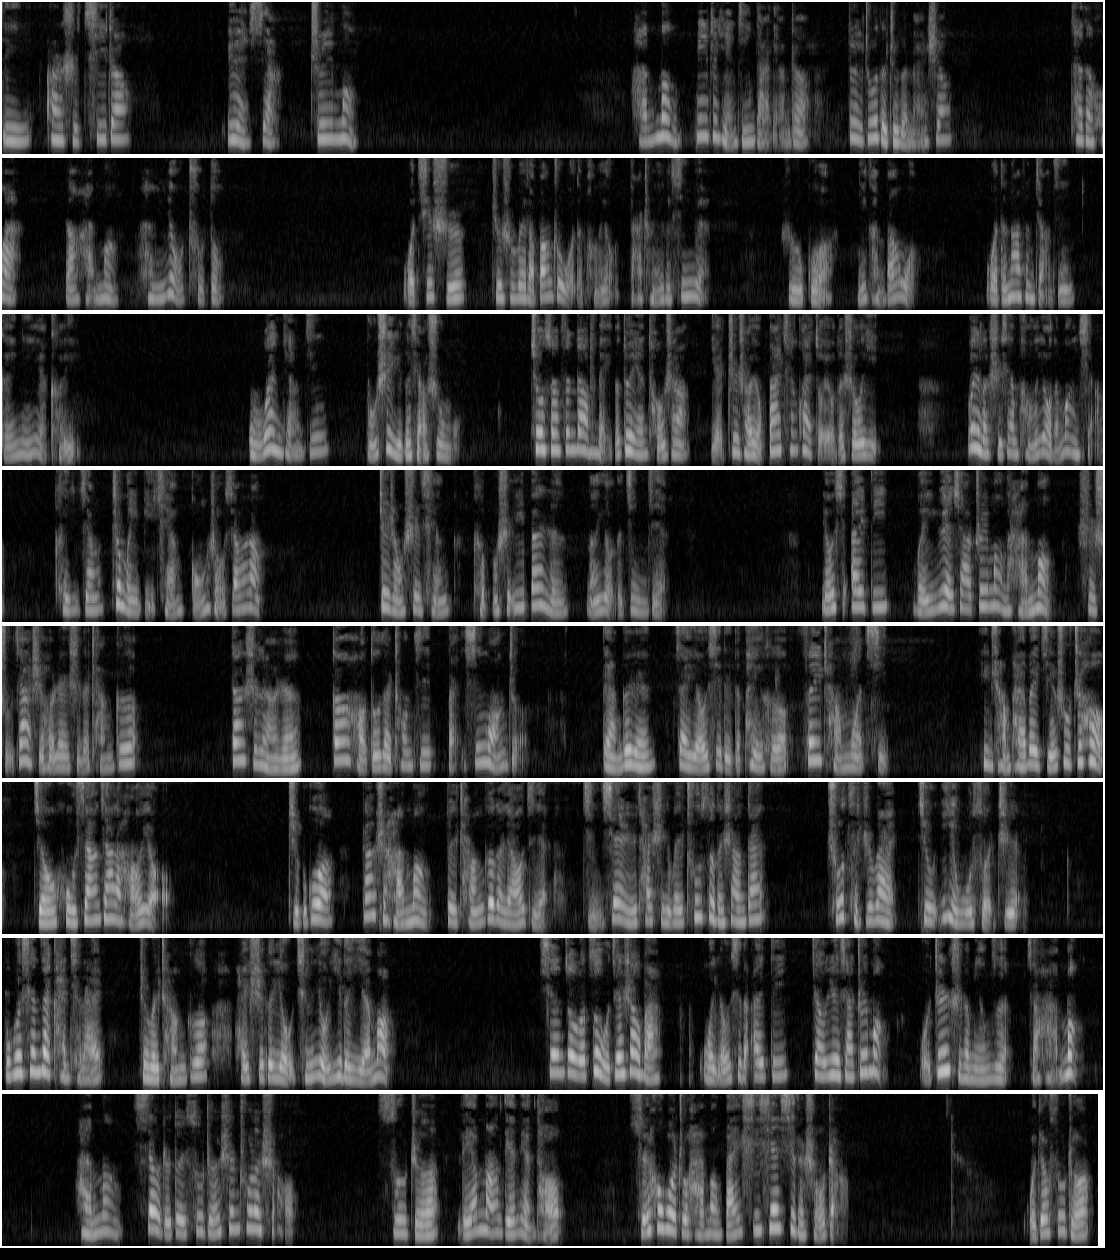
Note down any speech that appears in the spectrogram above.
第二十七章：月下追梦。韩梦眯着眼睛打量着对桌的这个男生，他的话让韩梦很有触动。我其实就是为了帮助我的朋友达成一个心愿。如果你肯帮我，我的那份奖金给你也可以。五万奖金不是一个小数目，就算分到每个队员头上，也至少有八千块左右的收益。为了实现朋友的梦想，可以将这么一笔钱拱手相让，这种事情可不是一般人能有的境界。游戏 ID 为“月下追梦”的韩梦是暑假时候认识的长歌，当时两人。刚好都在冲击百星王者，两个人在游戏里的配合非常默契。一场排位结束之后，就互相加了好友。只不过当时韩梦对长歌的了解仅限于他是一位出色的上单，除此之外就一无所知。不过现在看起来，这位长歌还是个有情有义的爷们儿。先做个自我介绍吧，我游戏的 ID 叫月下追梦，我真实的名字叫韩梦。韩梦笑着对苏哲伸出了手，苏哲连忙点点头，随后握住韩梦白皙纤细的手掌。我叫苏哲，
